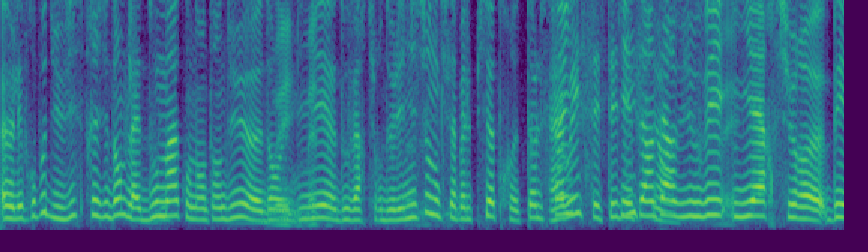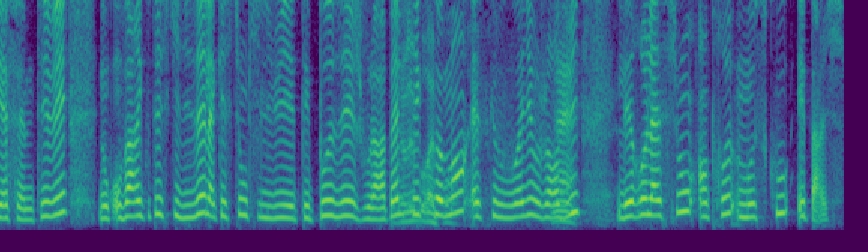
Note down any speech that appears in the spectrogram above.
euh, les propos du vice-président de la Douma qu'on a entendu euh, dans Oui, le billet d'ouverture de l'émission, donc qui s'appelle Piotr Tolstoy, Ah oui, c'était qui a été interviewé hier sur euh, BFM TV. Donc on va réécouter ce qu'il disait. La question qui lui était posée, je vous la rappelle, c'est comment est-ce que vous voyez aujourd'hui Ouais. les relations entre Moscou et Paris?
